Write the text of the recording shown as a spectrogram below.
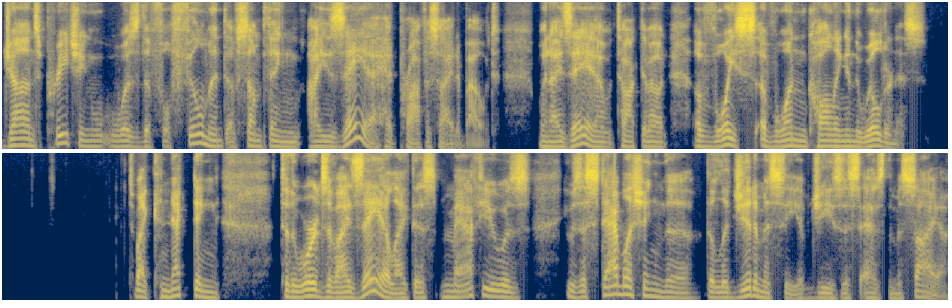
John's preaching was the fulfillment of something Isaiah had prophesied about when Isaiah talked about a voice of one calling in the wilderness. So by connecting to the words of Isaiah like this, Matthew was he was establishing the the legitimacy of Jesus as the Messiah.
